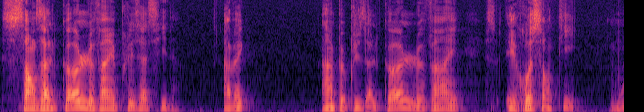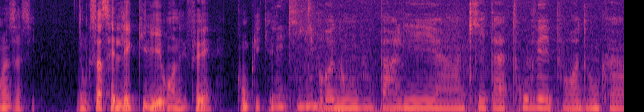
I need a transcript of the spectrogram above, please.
Sans alcool, le vin est plus acide. Avec un peu plus d'alcool, le vin est, ressenti moins acide. Donc ça, c'est l'équilibre, en effet, compliqué. L'équilibre dont vous parliez, euh, qui est à trouver pour donc euh,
